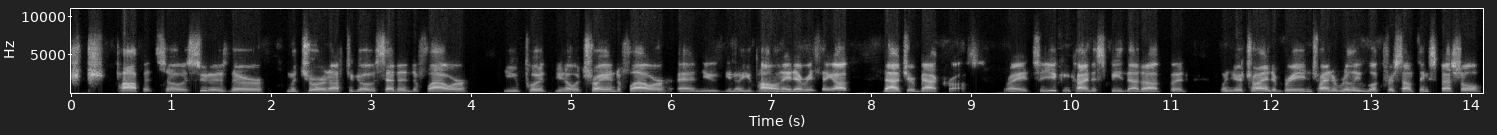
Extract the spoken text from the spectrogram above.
pop it. So as soon as they're mature enough to go set into flower, you put you know a tray into flower and you you know you pollinate everything up. That's your back cross, right? So you can kind of speed that up. But when you're trying to breed and trying to really look for something special,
